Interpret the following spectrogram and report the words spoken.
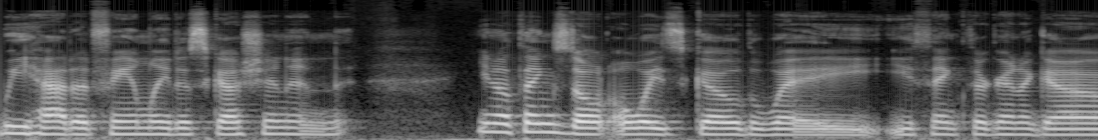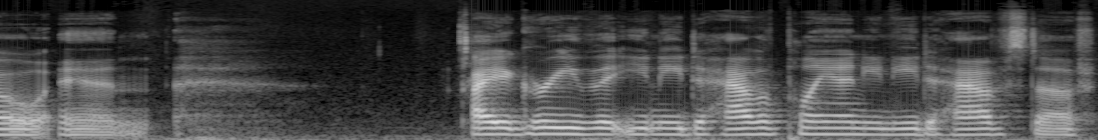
we had a family discussion and you know things don't always go the way you think they're going to go and I agree that you need to have a plan, you need to have stuff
